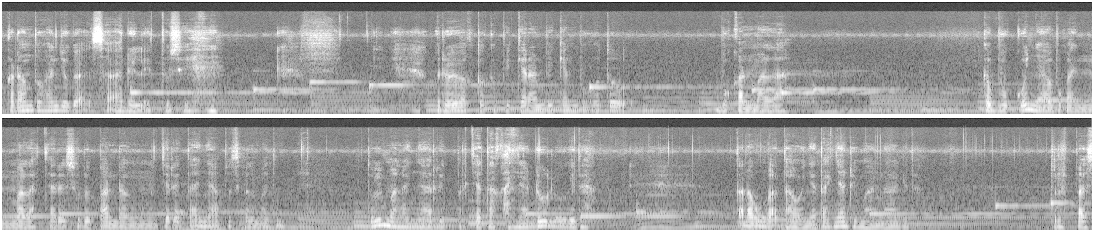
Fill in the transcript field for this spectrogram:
Kadang Tuhan juga seadil itu sih. Berdua waktu kepikiran bikin buku tuh bukan malah ke bukunya bukan malah cari sudut pandang ceritanya apa segala macam tapi malah nyari percetakannya dulu gitu. Karena aku nggak tahu nyetaknya di mana gitu. Terus pas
